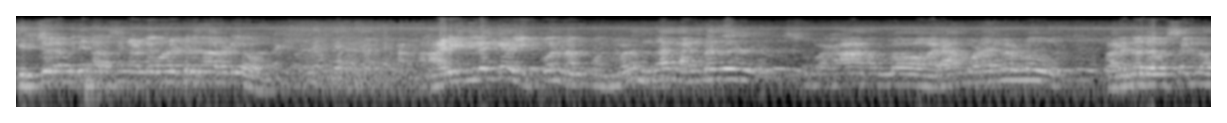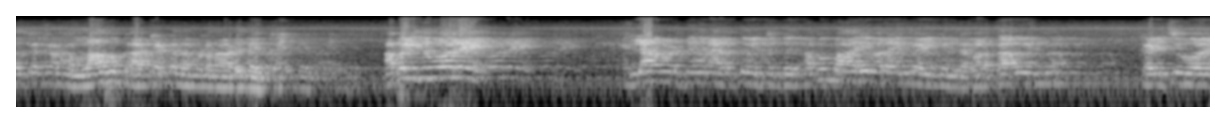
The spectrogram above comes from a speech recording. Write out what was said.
തിരിച്ചു വരുമ്പോ ഇതിന്റെ അറസിന് ആ രീതിയിലൊക്കെയാ ഇപ്പൊ നമ്മൾ എന്താ കണ്ടത്? സുഖാണല്ലോ വരാൻ പോണല്ലേ ഉള്ളൂ. വരുന്ന ദിവസങ്ങൾ അതൊക്കെ കാണാം. അള്ളാഹു കാക്കട്ടെ നമ്മുടെ നാടിനൊക്കെ അപ്പൊ ഇതുപോലെ എല്ലായിടത്തും ഇങ്ങനെ അകത്ത് വെച്ചിട്ട് അപ്പൊ ഭാര്യ പറയും കഴിക്കില്ല. ഭർത്താവ് ഇന്ന് കഴിച്ചു പോയ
